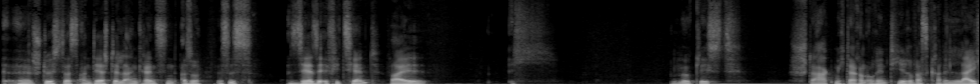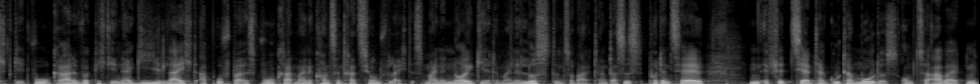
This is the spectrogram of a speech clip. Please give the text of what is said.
äh, stößt das an der Stelle an Grenzen. Also es ist sehr, sehr effizient, weil ich möglichst stark mich daran orientiere, was gerade leicht geht, wo gerade wirklich die Energie leicht abrufbar ist, wo gerade meine Konzentration vielleicht ist, meine Neugierde, meine Lust und so weiter. Und das ist potenziell ein effizienter, guter Modus, um zu arbeiten.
